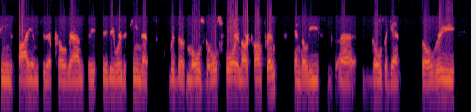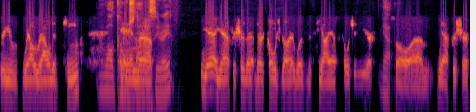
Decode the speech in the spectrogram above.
teams buy into their programs. They they, they were the team that's with the most goals for in our conference and the least uh, goals against. So really really well rounded team. Well coached, And, uh, obviously, right? Yeah, yeah, for sure. That their coach guy was the CIS coach of the year. Yeah. So um, yeah, for sure.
